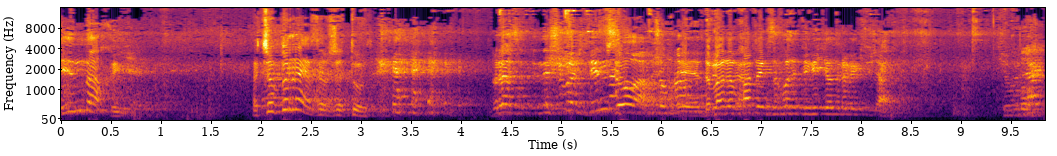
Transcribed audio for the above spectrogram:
Ти нахуй. А що береза вже тут? Береза, ти не живеш день Все, е, до мене в хату, як заходити, відео треба виключати. Блядь,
